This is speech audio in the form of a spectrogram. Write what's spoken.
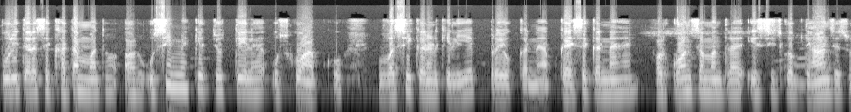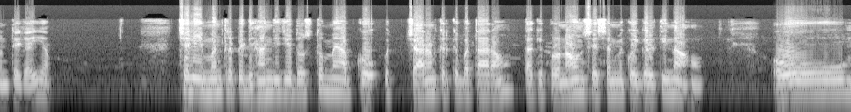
पूरी तरह से खत्म मत हो और उसी में के जो तेल है, उसको आपको वसीकरण के लिए प्रयोग करना है। अब कैसे करना है और कौन सा मंत्र है, इस चीज़ को आप ध्यान से सुनते जाइए आप। चलिए, मंत्र पे ध्यान दीजिए दोस्तों, मैं आपको उच्चारण करके बता रहा हूँ ताकि प्रोनाउंसिएशन में कोई गलती ना हो। ओम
